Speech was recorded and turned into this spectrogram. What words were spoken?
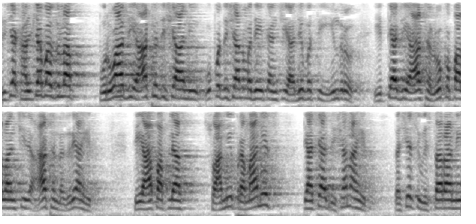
तिच्या खालच्या बाजूला पूर्वादी आठ दिशा आणि उपदिशांमध्ये त्यांची अधिपती इंद्र इत्यादी आठ लोकपालांची आठ नगरी आहेत. ते आपापल्या स्वामीप्रमाणेच त्या त्या दिशांना आहेत. तसेच विस्ताराने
